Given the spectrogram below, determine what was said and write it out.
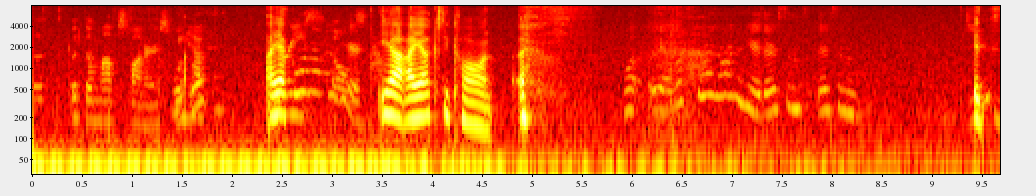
With the, with the mob spawners, we What- have I ac- three What's going on skulls here? yeah, I actually can't. What? Yeah. What's going on in here? There's some. There's some. It's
